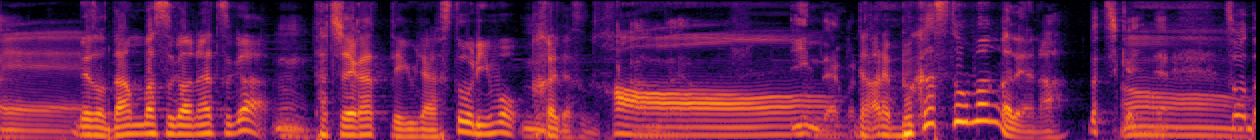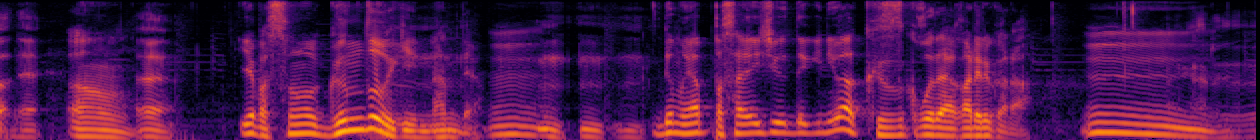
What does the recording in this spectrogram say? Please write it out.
ええでそのダンバス側のやつが立ち上がっていくみたいなストーリーも書かれたりするの、はあ。いいんだよこれ。だからあれ部活動漫画だよな。確かにあねー。そうだね。うん。うん。やっぱその群像劇なんだよ、う。うんんうんでもやっぱ最終的にはクズ校で上がれるから、うん。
